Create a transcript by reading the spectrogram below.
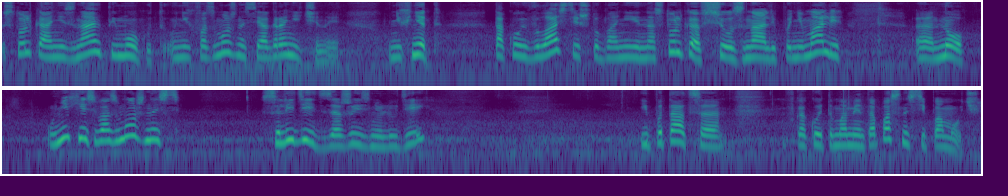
столько они знают и могут. У них возможности ограниченные. У них нет такой власти, чтобы они настолько все знали, понимали, э, но у них есть возможность следить за жизнью людей и пытаться в какой-то момент опасности помочь.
